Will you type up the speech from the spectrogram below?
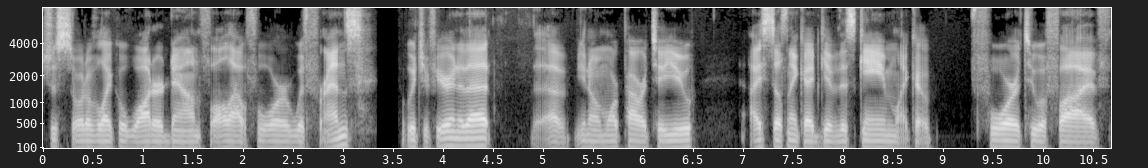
just sort of like a watered down Fallout 4 with friends, which, if you're into that, uh, you know, more power to you. I still think I'd give this game like a four to a five.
